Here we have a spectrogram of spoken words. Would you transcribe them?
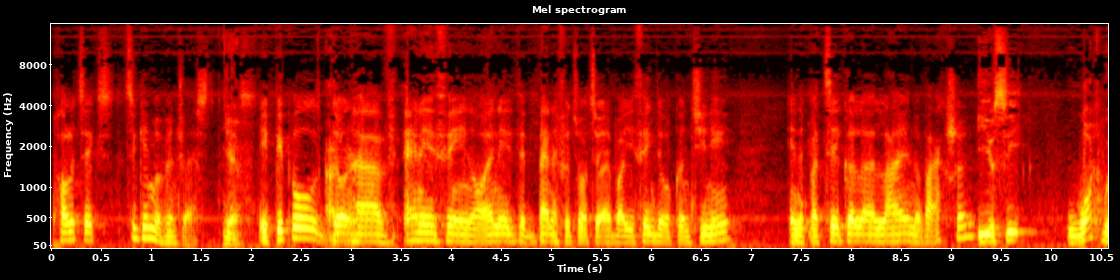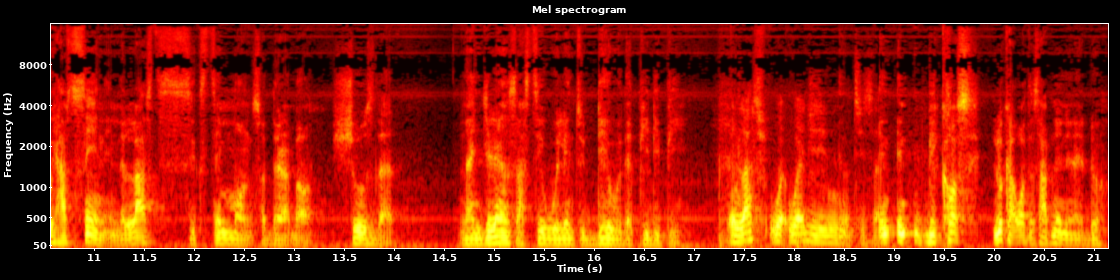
politics, it's a game of interest. Yes. If people don't have anything or any benefits whatsoever, you think they will continue in a particular line of action? You see, what we have seen in the last 16 months or thereabout shows that Nigerians are still willing to deal with the PDP. In last, where, where did you notice that? In, in, because look at what is happening in Edo.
